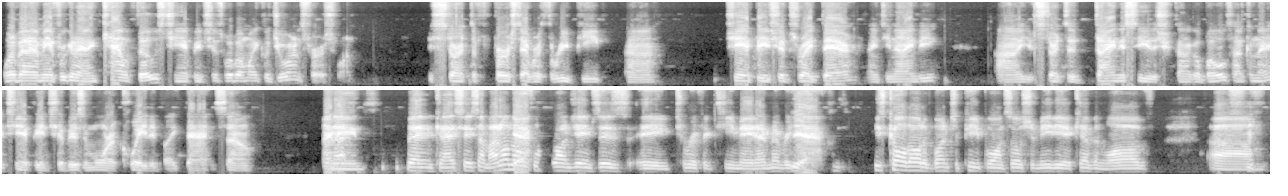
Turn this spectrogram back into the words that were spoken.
what about? I mean, if we're going to count those championships, what about Michael Jordan's first one? You start the first ever three-peat uh, championships right there, 1990. Uh, you start the dynasty of the Chicago Bulls. How come that championship isn't more equated like that? So, I mean, Ben, can I say something? I don't know if LeBron James is a terrific teammate. I remember he- Yeah. he's called out a bunch of people on social media, Kevin Love. Um,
